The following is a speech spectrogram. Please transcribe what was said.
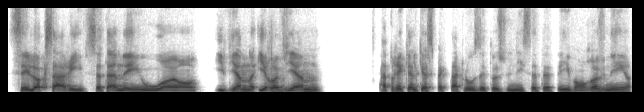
c'est là que ça arrive, cette année où ils viennent, ils reviennent après quelques spectacles aux États-Unis cet été, ils vont revenir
